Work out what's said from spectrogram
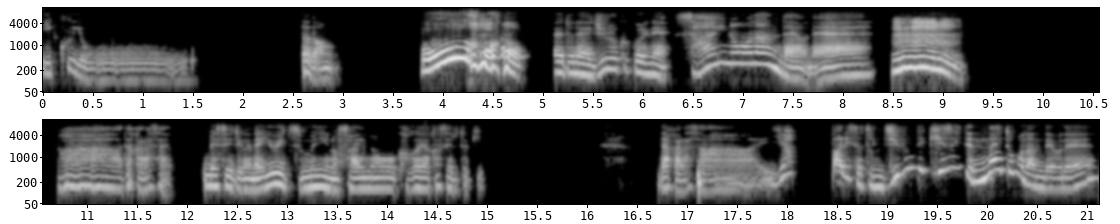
行くよー。ダダン。おお。えっとね、16これね、才能なんだよね。うん。ああ、だからさ、メッセージがね、唯一無二の才能を輝かせるとき。だからさ、やっぱりさ、その自分で気づいてないとこなんだよね。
